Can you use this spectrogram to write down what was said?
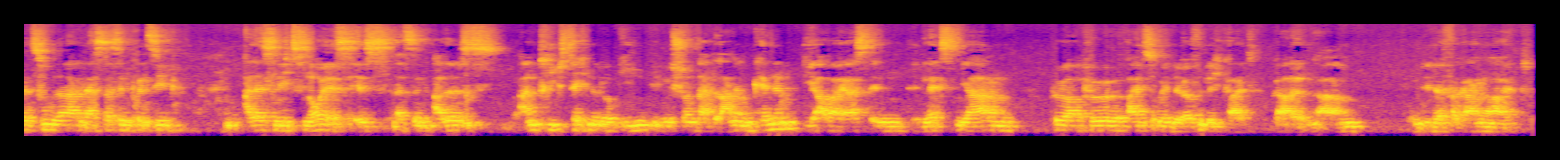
dazu sagen, dass das im Prinzip alles nichts Neues ist. Das sind alles Antriebstechnologien, die wir schon seit langem kennen, die aber erst in den letzten Jahren peu à peu Einzug in die Öffentlichkeit gehalten haben und in der Vergangenheit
